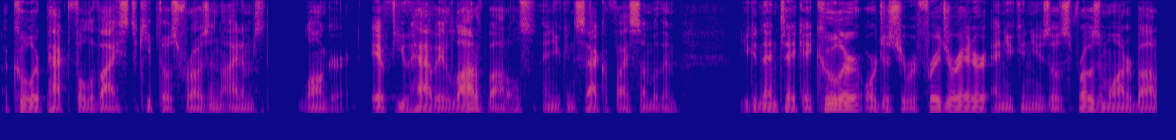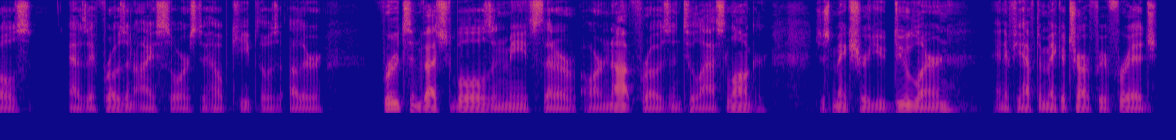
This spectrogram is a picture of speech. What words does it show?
a cooler packed full of ice to keep those frozen items longer. If you have a lot of bottles and you can sacrifice some of them, you can then take a cooler or just your refrigerator and you can use those frozen water bottles as a frozen ice source to help keep those other fruits and vegetables and meats that are, are not frozen to last longer. Just make sure you do learn, and if you have to make a chart for your fridge,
